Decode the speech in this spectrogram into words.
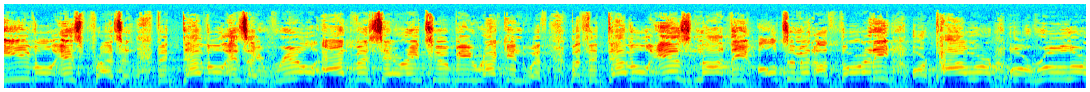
evil is present. The devil is a real adversary to be reckoned with. But the devil is not the ultimate authority or power or ruler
